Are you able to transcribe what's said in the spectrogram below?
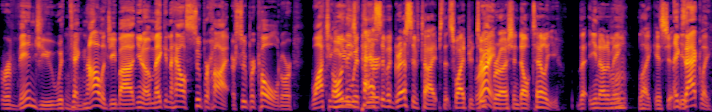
revenge you Mm-hmm. with technology by you know making the house super hot or super cold or watching Or you these with your- passive aggressive types that swipe your Right. toothbrush and don't tell you. That you know what I mean? Like it's just exactly.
